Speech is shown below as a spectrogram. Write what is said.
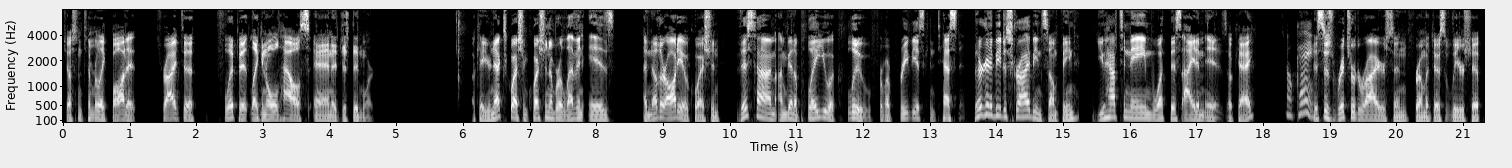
Justin Timberlake bought it, tried to flip it like an old house, and it just didn't work. Okay, your next question, question number 11, is another audio question. This time, I'm going to play you a clue from a previous contestant. They're going to be describing something. You have to name what this item is, okay? Okay. This is Richard Rierson from A Dose of Leadership.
